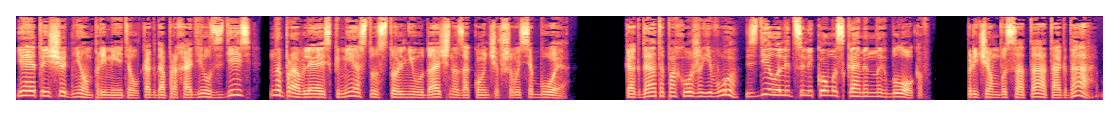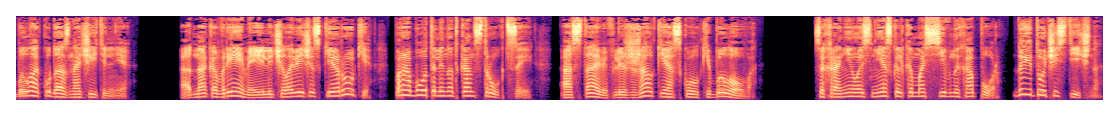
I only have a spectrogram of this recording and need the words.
Я это еще днем приметил, когда проходил здесь, направляясь к месту столь неудачно закончившегося боя. Когда-то, похоже, его сделали целиком из каменных блоков, причем высота тогда была куда значительнее. Однако время или человеческие руки поработали над конструкцией, оставив лишь жалкие осколки былого. Сохранилось несколько массивных опор, да и то частично.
